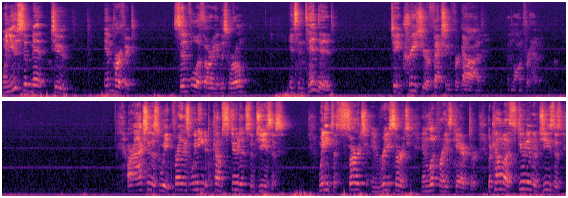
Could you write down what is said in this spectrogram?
When you submit to imperfect, sinful authority in this world, it's intended to increase your affection for God and long for heaven. Our action this week, friends, we need to become students of Jesus. We need to search and research and look for his character. Become a student of Jesus.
